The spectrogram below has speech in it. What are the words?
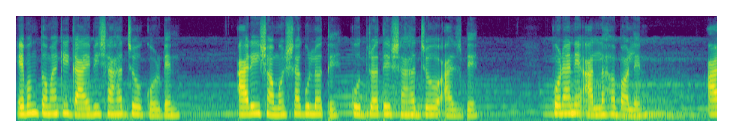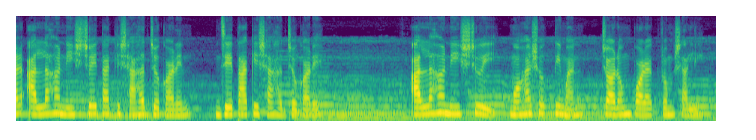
এবং তোমাকে গায়েবী সাহায্যও করবেন। আর এই সমস্যাগুলোতে কুদরতের সাহায্যও আসবে। কোরআনে আল্লাহ বলেন, আর আল্লাহ নিশ্চয় তাকে সাহায্য করেন, যে তাকে সাহায্য করে। আল্লাহ নিশ্চয়ই মহাশক্তিমান, চরম পরাক্রমশালী।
